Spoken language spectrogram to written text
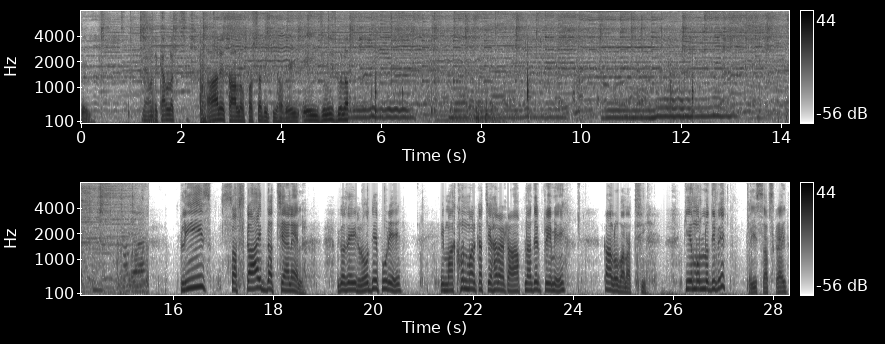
সেই আমাদের কালো লাগছে। আরে কালো ফর্সা দিয়ে কি হবে? এই এই জিনিসগুলো please subscribe the channel because এই রোদে পুড়ে এই মাখন মার্কার চেহারাটা আপনাদের প্রেমে কালো বানাচ্ছি। কে মূল্য দিবে? প্লিজ সাবস্ক্রাইব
